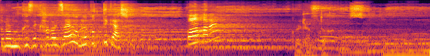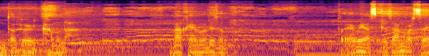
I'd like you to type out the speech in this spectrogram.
তোমার মুখে যে খাবার যায় ওগুলো কোথেকে আসে? কম মানে কইলাম তো দরকার খাম না। না খাই মরে যাব। তাই আমি আজকে জানবার চাই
